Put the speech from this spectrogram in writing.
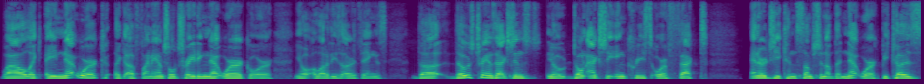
While like a network, like a financial trading network or, you know, a lot of these other things, the those transactions, you know, don't actually increase or affect energy consumption of the network because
